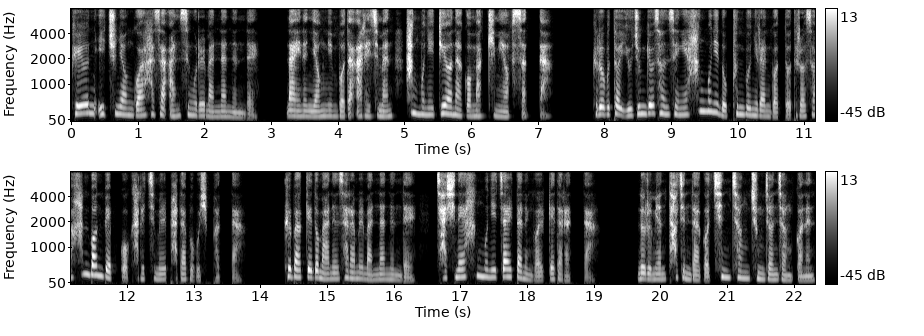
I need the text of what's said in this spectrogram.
괴은 이춘영과 하사 안승우를 만났는데 나이는 영림보다 아래지만 학문이 뛰어나고 막힘이 없었다. 그로부터 유중교 선생이 학문이 높은 분이란 것도 들어서 한 번 뵙고 가르침을 받아보고 싶었다. 그 밖에도 많은 사람을 만났는데 자신의 학문이 짧다는 걸 깨달았다. 누르면 터진다고 친청 중전 정권은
